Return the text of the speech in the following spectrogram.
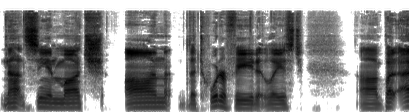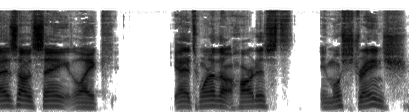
Not seeing much on the Twitter feed, at least. Uh, but as I was saying, like yeah, it's one of the hardest and most strange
